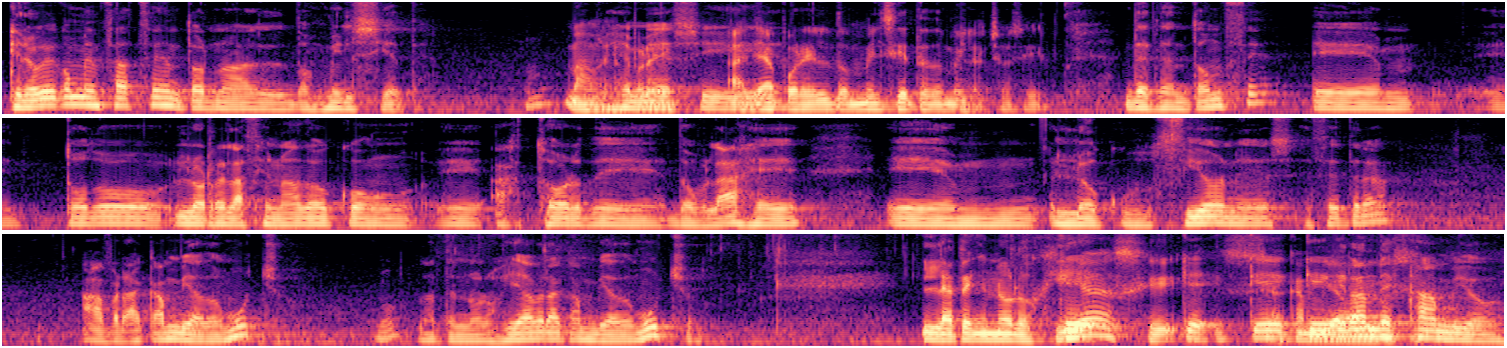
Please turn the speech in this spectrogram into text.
creo que comenzaste en torno al 2007. allá por el 2007-2008, sí. Desde entonces, em, eh, todo lo relacionado con eh, actor de doblaje, em, locuciones, etcétera, habrá cambiado mucho. La tecnología habrá cambiado mucho. La tecnología, sí. ¿Qué, grandes cambios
